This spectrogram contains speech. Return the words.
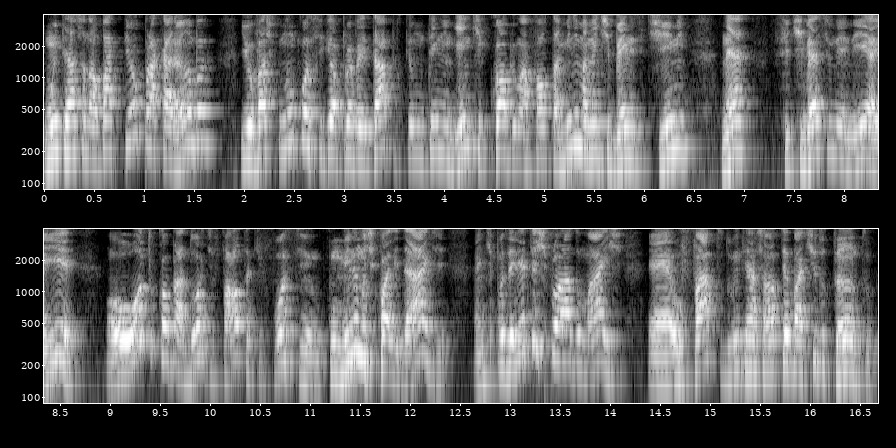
o Internacional bateu pra caramba e o Vasco não conseguiu aproveitar porque não tem ninguém que cobre uma falta minimamente bem nesse time, né? Se tivesse o Nenê aí, ou outro cobrador de falta que fosse com mínimo de qualidade, a gente poderia ter explorado mais é, o fato do Internacional ter batido tanto.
